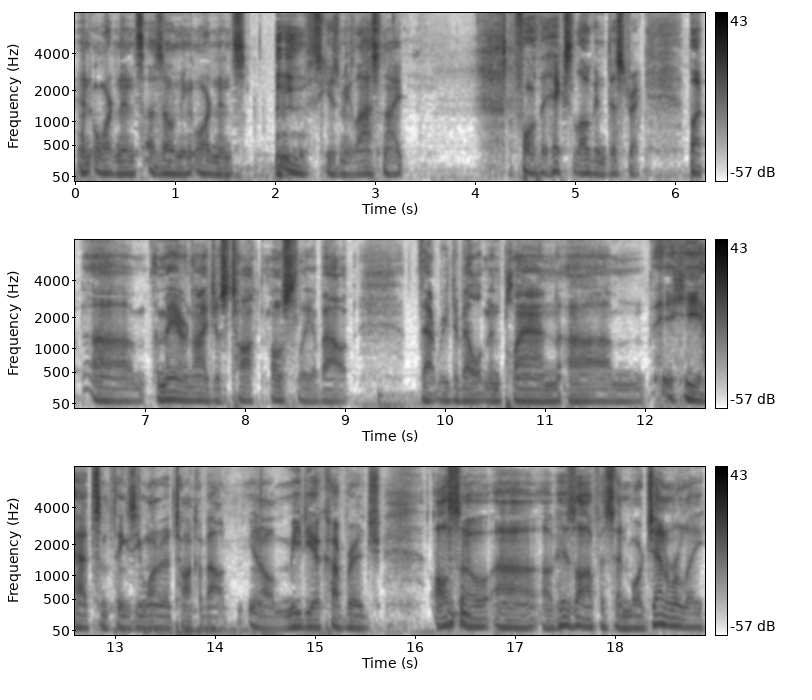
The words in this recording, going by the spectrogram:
an ordinance, a zoning ordinance, excuse me, last night for the Hicks Logan district. But um, the mayor and I just talked mostly about that redevelopment plan. Um, he, he had some things he wanted to talk about, you know, media coverage, also uh, of his office, and more generally,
